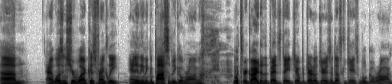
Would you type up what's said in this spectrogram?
Um, I wasn't sure what, because frankly, anything that can possibly go wrong with regard to the Penn State Joe Paterno Jerry Sandusky case will go wrong.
